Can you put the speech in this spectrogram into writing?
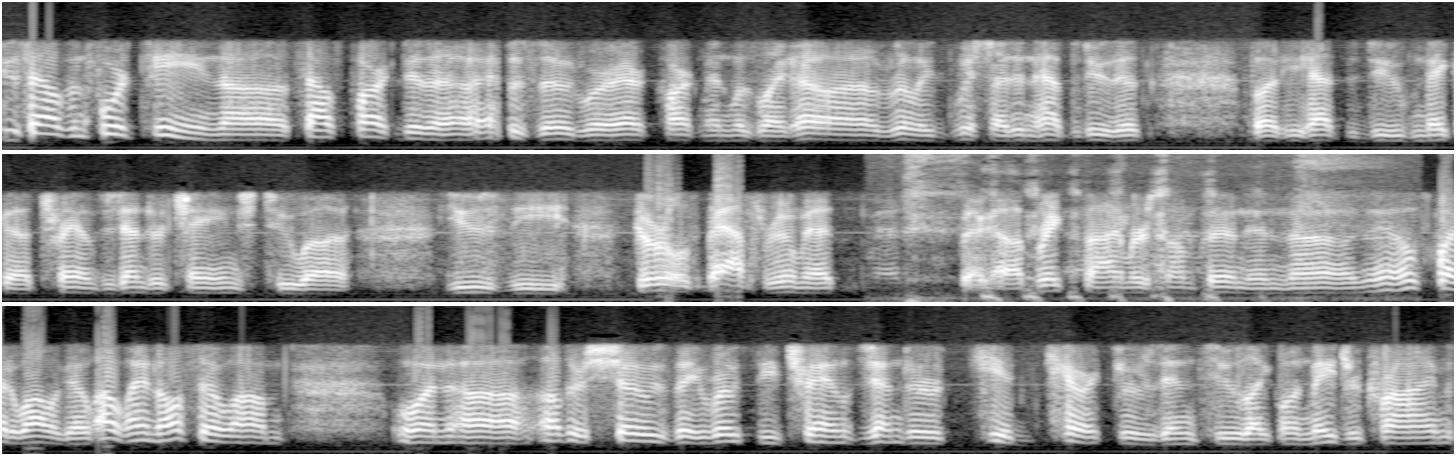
2014 uh, South Park did an episode where Eric Cartman was like oh I really wish I didn't have to do this but he had to do make a transgender change to uh, use the girls bathroom at uh, break time or something and uh, know, it was quite a while ago. Oh and also um, on uh, other shows they wrote the transgender kid characters into like on major crimes.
